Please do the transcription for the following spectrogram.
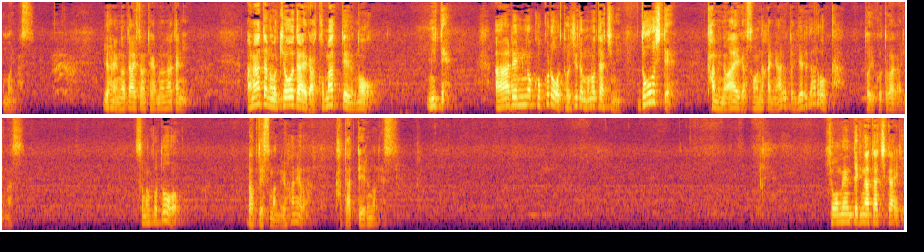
思います。ヨハネの第一の手紙の中にあなたの兄弟が困っているのを見て憐れみの心を閉じる者たちにどうして神の愛がその中にあると言えるだろうかという言葉があります。そのことをバプテスマのヨハネは語っているのです。表面的な立ち返り。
